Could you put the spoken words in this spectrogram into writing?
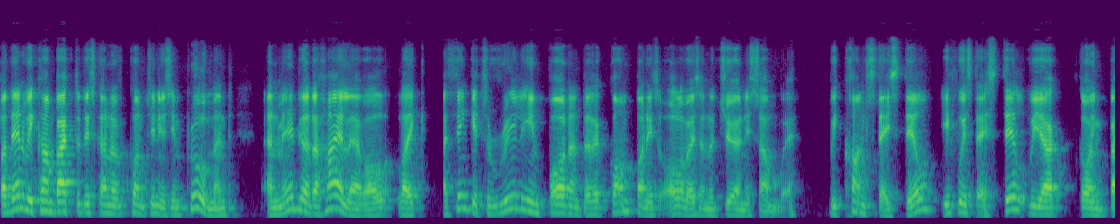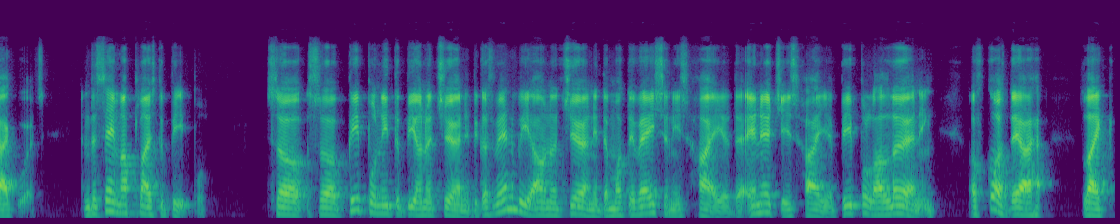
But then we come back to this kind of continuous improvement and maybe on the high level, like I think it's really important that a company is always on a journey somewhere. We can't stay still. If we stay still, we are going backwards. And the same applies to people so so people need to be on a journey because when we are on a journey the motivation is higher the energy is higher people are learning. Of course there are like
